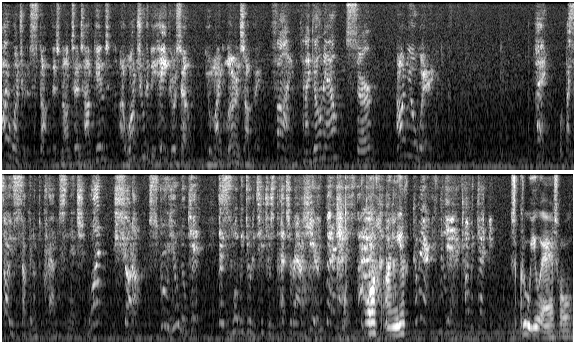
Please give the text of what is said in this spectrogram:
I want you to stop this nonsense, Hopkins. I want you to behave yourself. You might learn something. Fine. Can I go now, sir? On your way. I saw you sucking up to Crabble Snitch. What? Shut up. Screw you, new kid. This is what we do to teachers' pets around here. You better not. Anjir, Come here. Yeah, come and get me. screw you asshole.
